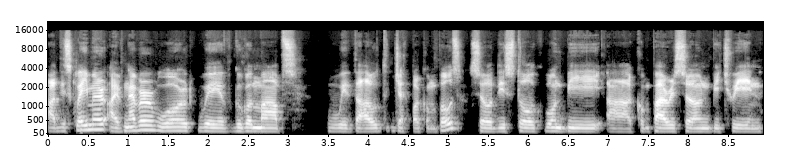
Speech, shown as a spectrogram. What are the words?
a disclaimer, I've never worked with Google Maps without Jetpack Compose. So this talk won't be a comparison between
